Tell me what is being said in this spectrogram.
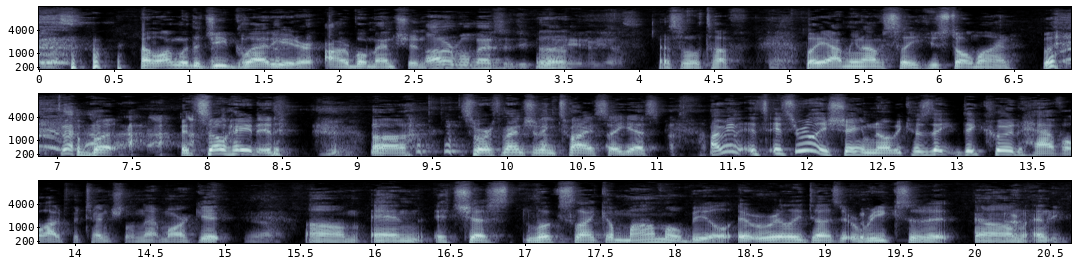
Yes. Along with the Jeep Gladiator, honorable mention. Honorable mention to Gladiator, yes. That's a little tough. Yeah. But yeah, I mean, obviously, you stole mine. but it's so hated. Uh, it's worth mentioning twice, I guess. I mean, it's, it's really a shame, though, because they, they could have a lot of potential in that market. Yeah. Um, and it just looks like a mommobile. It really does. It reeks of it. Um, and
